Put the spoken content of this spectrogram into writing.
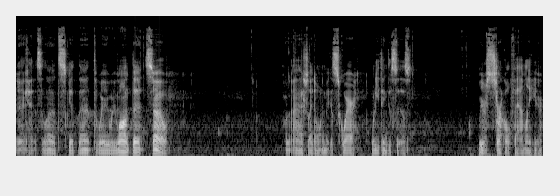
Okay, so let's get that the way we want it. So, actually, I don't want to make a square. What do you think this is? We're a circle family here.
